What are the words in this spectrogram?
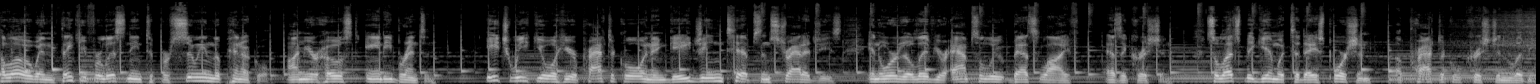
Hello, and thank you for listening to Pursuing the Pinnacle. I'm your host, Andy Brenton. Each week, you will hear practical and engaging tips and strategies in order to live your absolute best life as a Christian. So let's begin with today's portion of Practical Christian Living.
